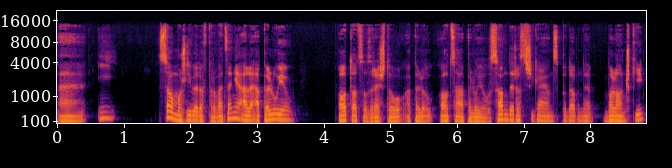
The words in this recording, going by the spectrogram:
e, i są możliwe do wprowadzenia, ale apeluję o to, co zresztą apelu, o co apelują sądy, rozstrzygając podobne bolączki,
